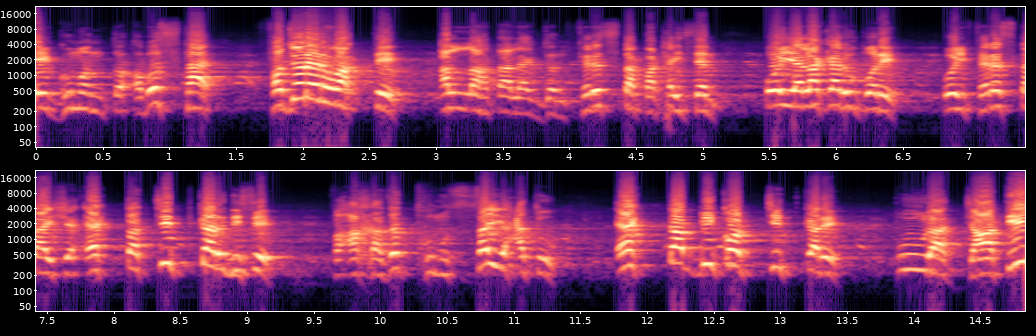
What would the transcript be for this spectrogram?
এই ঘুমন্ত অবস্থায় ফজরের ওয়াক্তে আল্লাহ তাআলা একজন ফেরেস্তা পাঠাইছেন। ওই এলাকার উপরে ওই ফেরেস্তা এসে একটা চিৎকার দিছে একটা বিকট চিৎকারে পুরা জাতি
